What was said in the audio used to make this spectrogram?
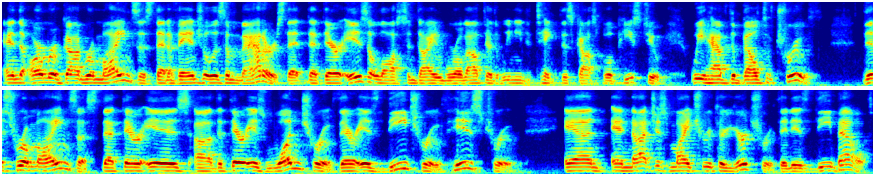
And the armor of God reminds us that evangelism matters, that, that there is a lost and dying world out there that we need to take this gospel of peace to. We have the belt of truth. This reminds us that there is uh, that there is one truth, there is the truth, His truth, and and not just my truth or your truth. It is the belt.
